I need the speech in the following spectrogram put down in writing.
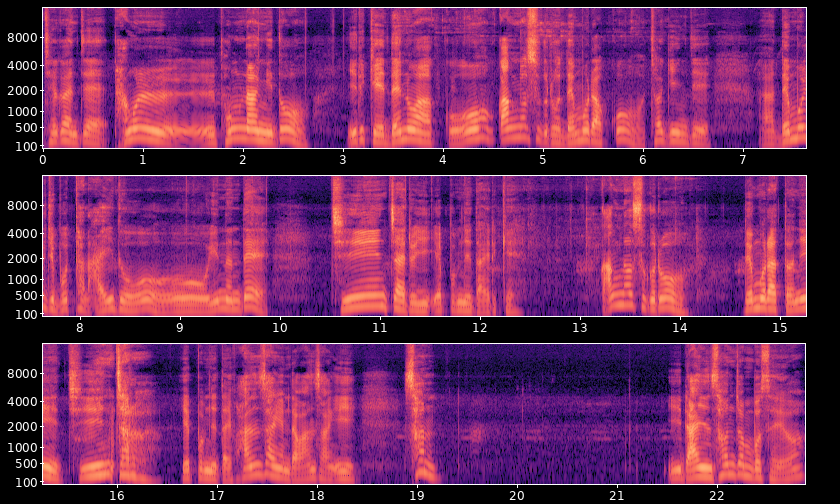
제가 이제 방울 복랑이도 이렇게 내놓았고 깡누숙으로 내몰았고 저기 이제 아, 내몰지 못한 아이도 있는데 진짜로 예쁩니다. 이렇게 깡누숙으로 내몰았더니 진짜로 예쁩니다. 환상입니다. 환상. 이 선 이 라인 선 좀 보세요.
